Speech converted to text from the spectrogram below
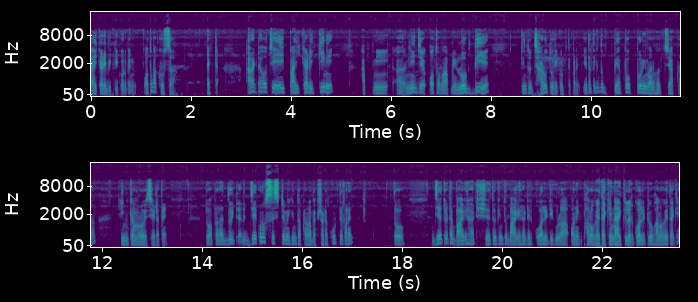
পাইকারি বিক্রি করবেন অথবা খুচরা, একটা। আর একটা হচ্ছে এই পাইকারি কিনে আপনি নিজে অথবা আপনি লোক দিয়ে কিন্তু ঝাড়ু তৈরি করতে পারেন। এটাতে কিন্তু ব্যাপক পরিমাণ হচ্ছে আপনার ইনকাম রয়েছে এটাতে। তো আপনারা দুইটার যে কোনো সিস্টেমে কিন্তু আপনারা ব্যবসাটা করতে পারেন। তো যেহেতু এটা বাগেরহাট, সেহেতু কিন্তু বাগেরহাটের কোয়ালিটিগুলো অনেক ভালো হয়ে থাকে। নারকেলের কোয়ালিটিও ভালো হয়ে থাকে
